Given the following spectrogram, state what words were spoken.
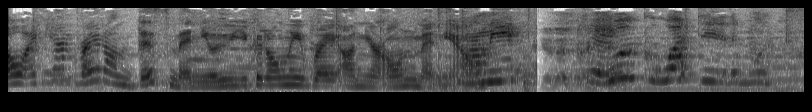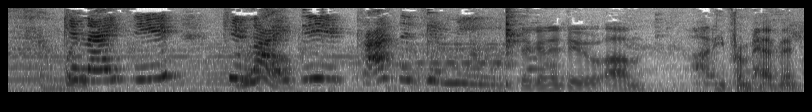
Oh, I can't write on this menu. You could only write on your own menu. Mommy, look what it was. Can I see? Can I see? Pass it to me. They're gonna do um, honey from heaven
